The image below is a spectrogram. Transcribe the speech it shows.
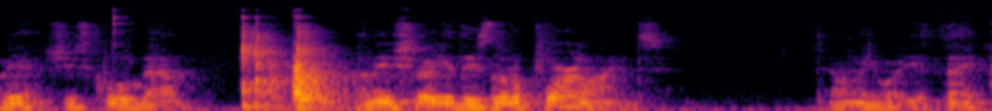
Oh yeah, she's cooled down. Let me show you these little pour lines. Tell me what you think.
